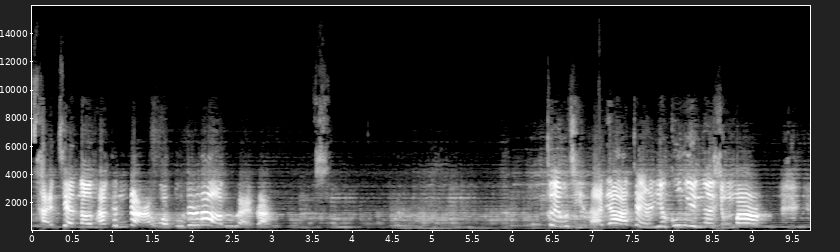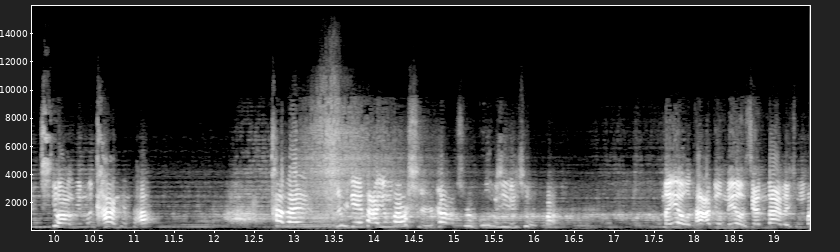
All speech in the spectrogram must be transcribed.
才见到他跟这儿，我不知道他在这儿。对不起大家，这是一个公运的熊猫，希望你们看见它。他在世界大熊猫史上是公运熊猫，没有他就没有现在的熊猫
